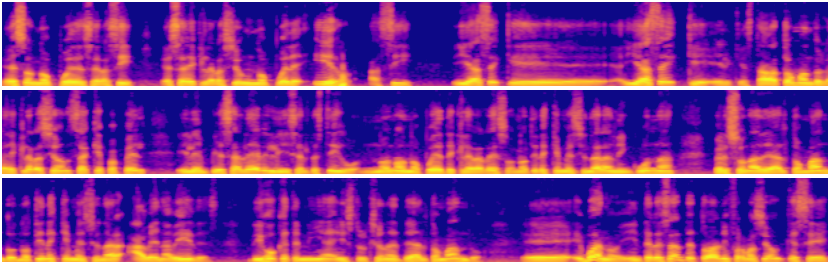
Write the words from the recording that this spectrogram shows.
eso no puede ser así, esa declaración no puede ir así y hace que y hace que el que estaba tomando la declaración saque papel y le empiece a leer y le dice al testigo, no, no, no puedes declarar eso, no tienes que mencionar a ninguna persona de alto mando, no tienes que mencionar a Benavides, dijo que tenía instrucciones de alto mando. Eh, y bueno, interesante toda la información que se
